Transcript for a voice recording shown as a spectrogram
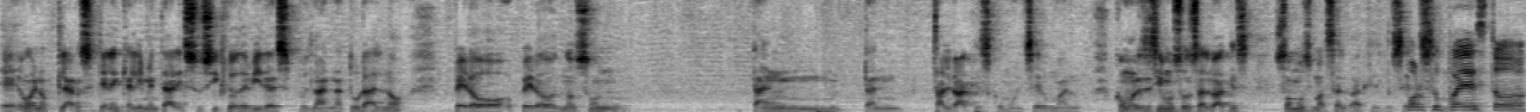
Eh, bueno, claro, se tienen que alimentar y su ciclo de vida es pues natural, ¿no? Pero, pero no son tan, tan salvajes como el ser humano. Como les decimos, son salvajes, somos más salvajes los seres Por humanos. supuesto.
